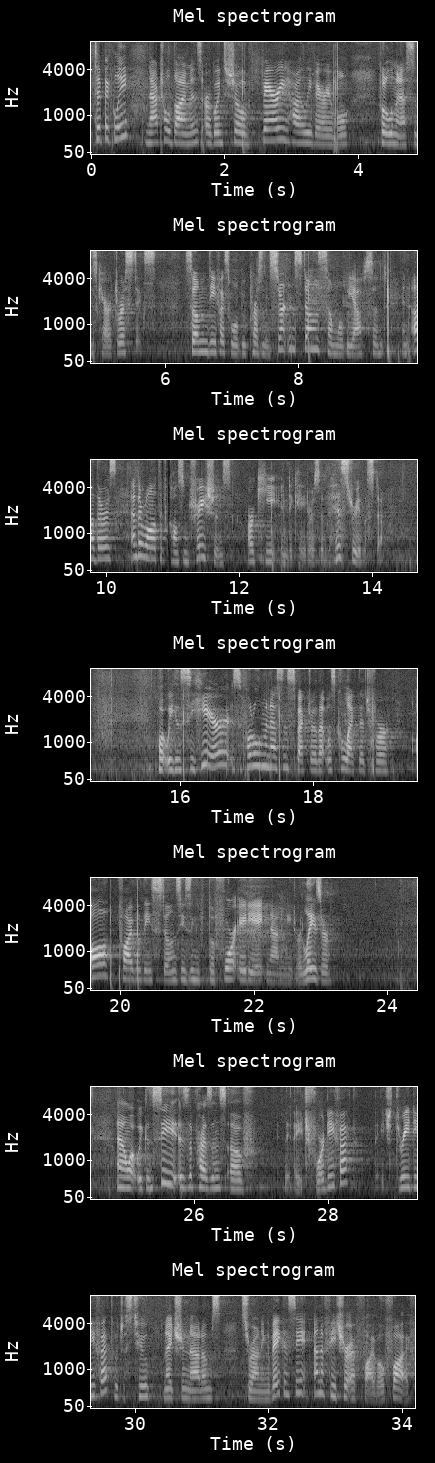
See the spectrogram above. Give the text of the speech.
Typically, natural diamonds are going to show very highly variable photoluminescence characteristics. Some defects will be present in certain stones, some will be absent in others, and their relative concentrations are key indicators of the history of the stone. What we can see here is the photoluminescence spectra that was collected for all five of these stones using the 488 nanometer laser. And what we can see is the presence of the H4 defect, the H3 defect, which is two nitrogen atoms surrounding a vacancy, and a feature F505.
